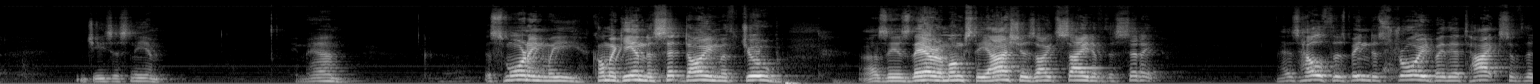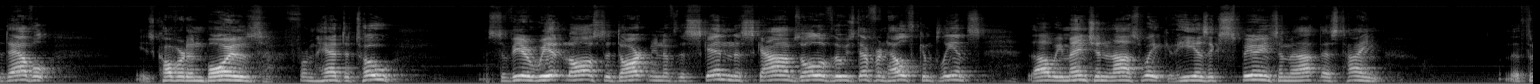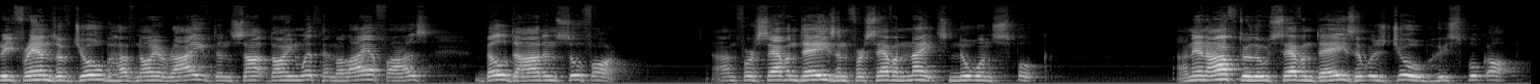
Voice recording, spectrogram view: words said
In Jesus' name, amen. This morning we come again to sit down with Job as he is there amongst the ashes outside of the city. His health has been destroyed by the attacks of the devil. He's covered in boils from head to toe. Severe weight loss, the darkening of the skin, the scabs, all of those different health complaints that we mentioned last week. He is experiencing them at this time. The three friends of Job have now arrived and sat down with him Eliphaz, Bildad, and Zophar. And for seven days and for seven nights no one spoke. And then after those seven days it was Job who spoke up.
